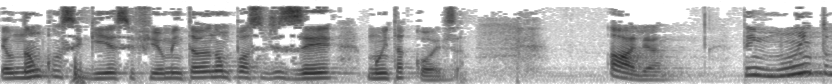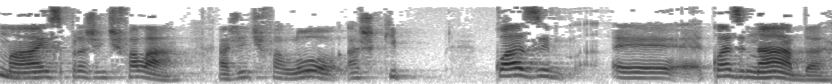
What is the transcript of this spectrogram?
Eu não consegui esse filme, então eu não posso dizer muita coisa. Olha, tem muito mais para a gente falar a gente falou, acho que quase é, quase nada,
